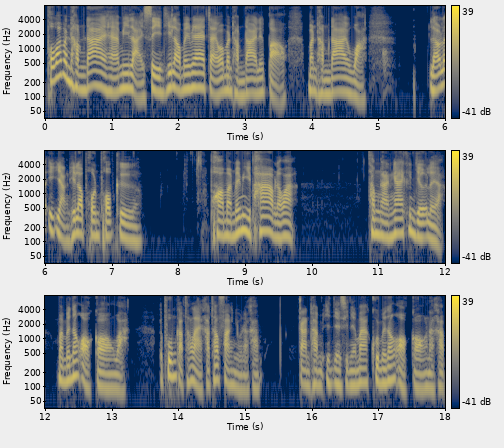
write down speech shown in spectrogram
เพราะว่ามันทำได้ฮะ มีหลายซีนที่เราไม่แน่ใจว่ามันทำได้หรือเปล่า มันทำได้ว่ะ แล้วอีกอย่างที่เราพ้นพบคือ พอมันไม่มีภาพแล้วอะทำงานง่ายขึ้นเยอะเลยอะมันไม่ต้องออกกองว่ะพุ่มกับทั้งหลายครับ ถ้าฟังอยู่นะครับ การทำอินเดียซีเนมาคุณไม่ต้องออกกองนะครับ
